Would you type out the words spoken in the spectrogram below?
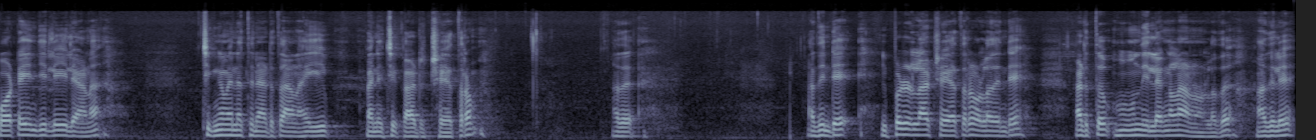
കോട്ടയം ജില്ലയിലാണ് ചിങ്ങവനത്തിനടുത്താണ് ഈ പനിച്ചിക്കാട് ക്ഷേത്രം. അത് അതിന്റെ ഇപ്പോഴുള്ള ക്ഷേത്രമുള്ളതിന്റെ അടുത്ത് മൂന്നില്ലങ്ങളാണുള്ളത്. അതിൽ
